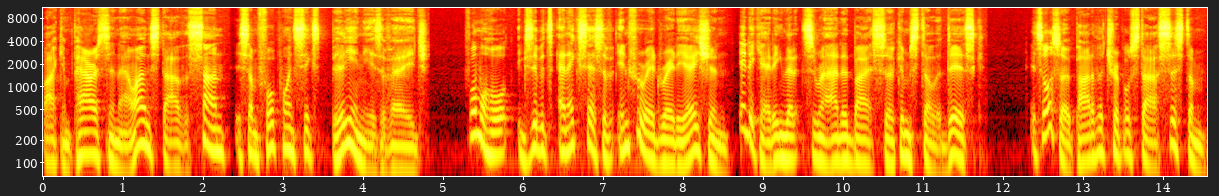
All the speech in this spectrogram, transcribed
By comparison, our own star, the Sun, is some 4.6 billion years of age. Fomalhaut exhibits an excess of infrared radiation, indicating that it's surrounded by a circumstellar disk. It's also part of a triple star system,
